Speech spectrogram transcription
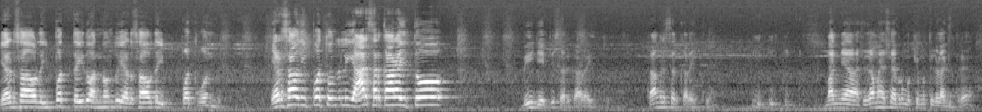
ಎರಡು ಸಾವಿರದ ಇಪ್ಪತ್ತೈದು, ಹನ್ನೊಂದು, ಎರಡು ಸಾವಿರದ ಇಪ್ಪತ್ತೊಂದು. ಎರಡು ಸಾವಿರದ ಇಪ್ಪತ್ತೊಂದರಲ್ಲಿ ಯಾರ ಸರ್ಕಾರ ಇತ್ತು? ಬಿ ಜೆ ಪಿ ಸರ್ಕಾರ ಇತ್ತು. ಕಾಂಗ್ರೆಸ್ ಸರ್ಕಾರ ಇತ್ತು. ಮಾನ್ಯ ಸಿದ್ದರಾಮಯ್ಯ ಸಾಹೇಬರು ಮುಖ್ಯಮಂತ್ರಿಗಳಾಗಿದ್ದರೆ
